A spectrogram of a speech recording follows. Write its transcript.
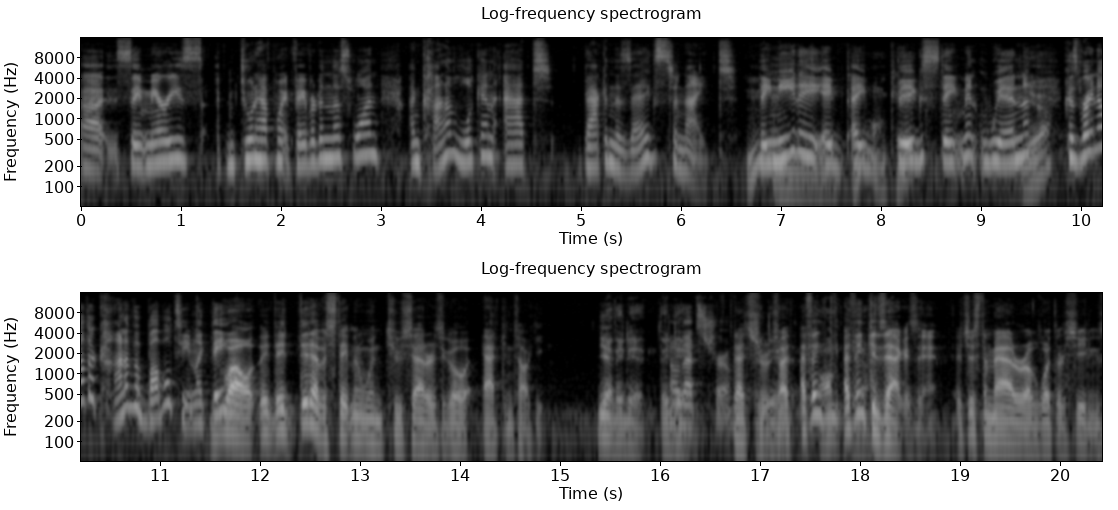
Uh, St. Mary's two and a half point favorite in this one. I'm kind of looking at back in the Zags tonight. They need a a, a on, big statement win Yeah. because right now they're kind of a bubble team. Like they. well, they, they did have a statement win two Saturdays ago at Kentucky. Yeah, they did. They oh, did. that's true. That's true. So I. I think Um, I think yeah. Gonzaga's in. It's just a matter of what their seeding is.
